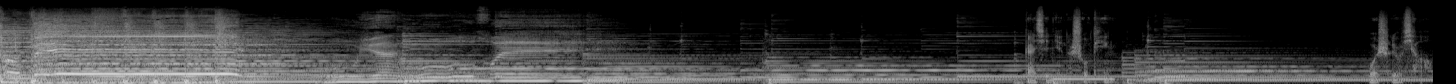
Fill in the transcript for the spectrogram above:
可悲，无怨无悔。感谢您的收听，我是刘晓。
